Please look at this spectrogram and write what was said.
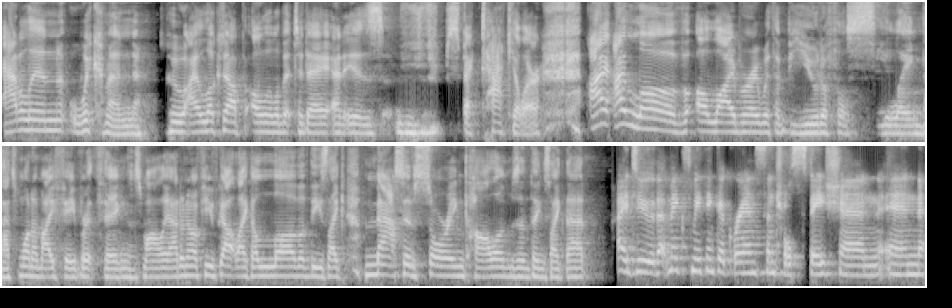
Adeline Wickman, who I looked up a little bit today and is spectacular. I, I love a library with a beautiful ceiling. That's one of my favorite things, Molly. I don't know if you've got like a love of these like massive soaring columns and things like that. I do. That makes me think of Grand Central Station in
